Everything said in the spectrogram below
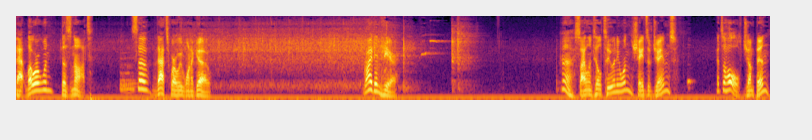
That lower one does not. So that's where we want to go. Right in here. Huh, Silent Hill 2, anyone? Shades of James? It's a hole. Jump in.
